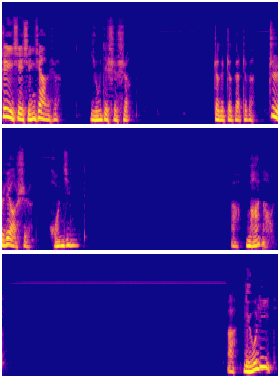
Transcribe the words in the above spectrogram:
这些形象呢是有的是是这个这个这个质料是黄金的。啊，玛瑙的。啊，琉璃的，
